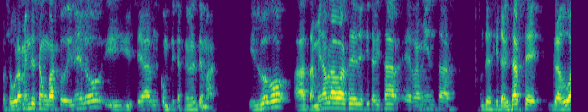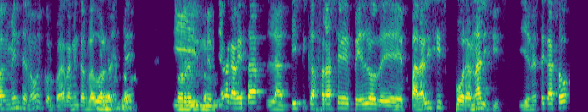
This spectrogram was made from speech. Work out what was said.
pues seguramente sea un gasto de dinero y sean complicaciones de más. Y luego ah, también hablabas de digitalizar herramientas, de digitalizarse gradualmente, ¿no? Incorporar herramientas gradualmente. Y me viene a la cabeza la típica frase, Pedro, de parálisis por análisis. Y en este caso,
